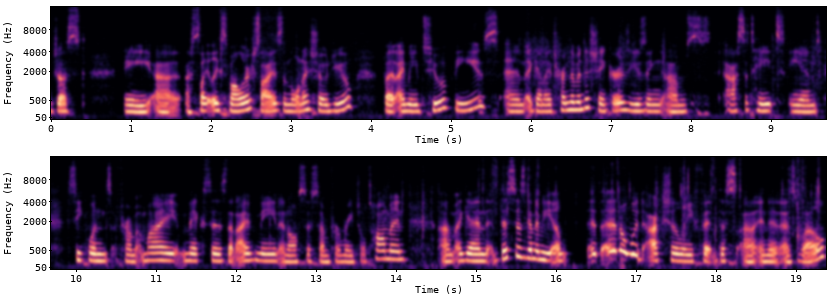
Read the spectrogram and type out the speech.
just a, uh, a slightly smaller size than the one I showed you, but I made two of these, and again, I turned them into shakers using um, acetate and sequins from my mixes that I've made, and also some from Rachel Tallman. Um, again, this is going to be, a it, it would actually fit this uh, in it as well.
